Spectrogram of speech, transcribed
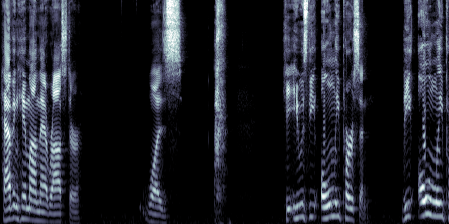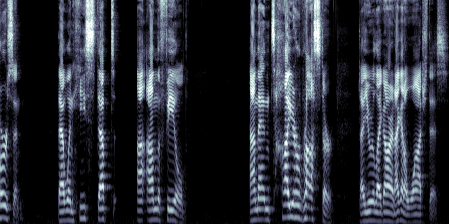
having him on that roster was. he, he was the only person, the only person that when he stepped uh, on the field, on that entire roster, that you were like, all right, I got to watch this.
